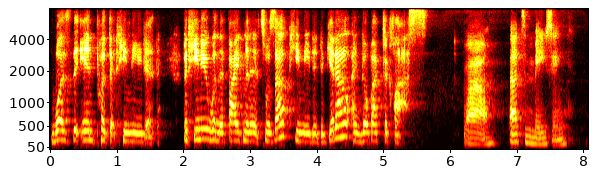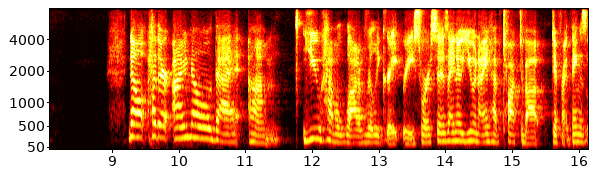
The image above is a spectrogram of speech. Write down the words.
was the input that he needed but he knew when the five minutes was up, he needed to get out and go back to class. Wow, that's amazing. Now, Heather, I know that um, you have a lot of really great resources. I know you and I have talked about different things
